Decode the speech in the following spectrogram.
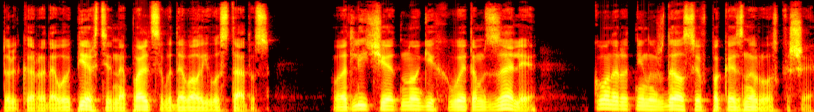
только родовой перстень на пальце выдавал его статус. В отличие от многих в этом зале, Конрад не нуждался в показной роскоши.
